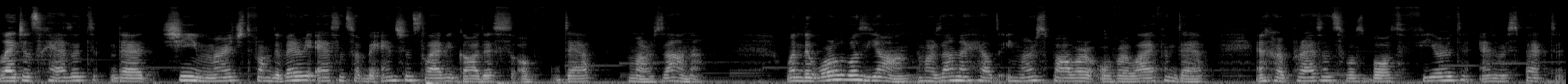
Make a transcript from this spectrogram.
Legends has it that she emerged from the very essence of the ancient Slavic goddess of death, Marzana. When the world was young, Marzana held immense power over life and death, and her presence was both feared and respected.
